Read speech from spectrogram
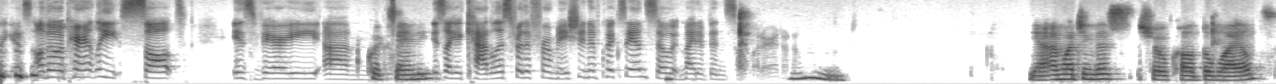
I guess. Although apparently salt is very um Quicksandy. It's like a catalyst for the formation of quicksand, so it might have been salt water. I don't know. Hmm. Yeah, I'm watching this show called The Wilds,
